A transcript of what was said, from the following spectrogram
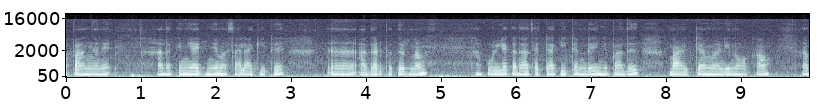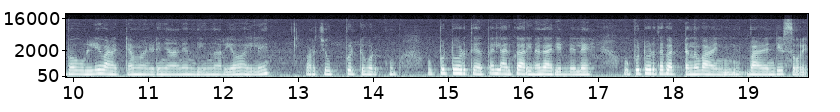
അപ്പം അങ്ങനെ അതൊക്കെ ഇനി അരിഞ്ഞ് മസാല ആക്കിയിട്ട് അത് അടുപ്പത്തിടണം. അപ്പോൾ ഉള്ളിയൊക്കെ അതാ സെറ്റാക്കിയിട്ടുണ്ട്. ഇനിയിപ്പോൾ അത് വഴറ്റാൻ വേണ്ടി നോക്കാം. അപ്പോൾ ഉള്ളി വഴറ്റാൻ വേണ്ടിയിട്ട് ഞാൻ എന്ത് ചെയ്യുന്നറിയോ? അതിൽ കുറച്ച് ഉപ്പിട്ട് കൊടുക്കും. ഉപ്പിട്ട് കൊടുത്ത് അപ്പോൾ എല്ലാവർക്കും അറിയുന്ന കാര്യമില്ലല്ലേ? ഉപ്പിട്ട് കൊടുത്താൽ പെട്ടെന്ന് വഴ വഴഞ്ഞ് സോറി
